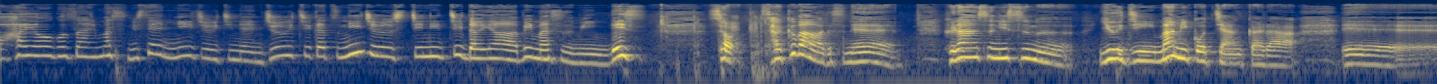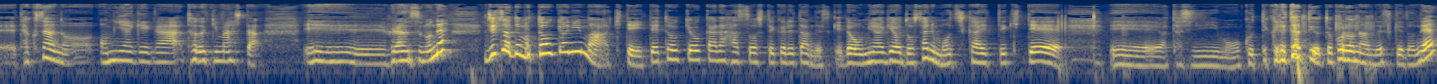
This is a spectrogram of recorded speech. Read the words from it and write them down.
おはようございます。2021年11月27日土曜日、マスミンです。そう、昨晩はですね、フランスに住む友人、まみこちゃんから、えー、たくさんのお土産が届きました。えー、フランスのね、実はでも東京に今来ていて、東京から発送してくれたんですけど、お土産をどっさり持ち帰ってきて、えー、私にも送ってくれたっていうところなんですけどね。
